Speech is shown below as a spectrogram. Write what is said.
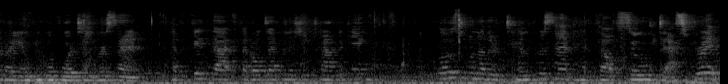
of our young people, 14% have fit that federal definition of trafficking. Close to another 10% had felt so desperate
